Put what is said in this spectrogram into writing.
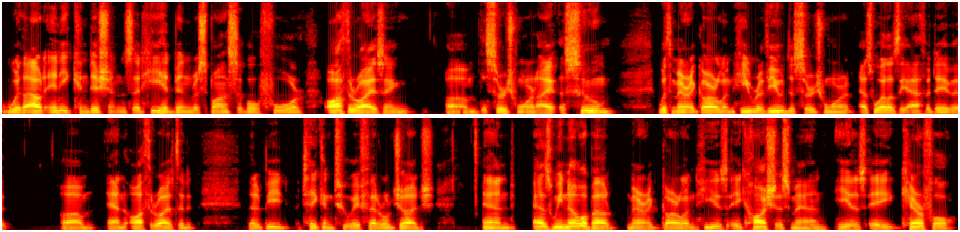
without any conditions that he had been responsible for authorizing um, the search warrant. I assume with Merrick Garland, he reviewed the search warrant as well as the affidavit um, and authorized that it, that it be taken to a federal judge. And as we know about Merrick Garland, he is a cautious man. He is a careful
